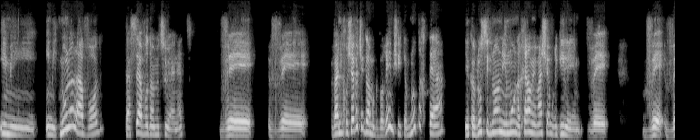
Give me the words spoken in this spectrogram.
אם, היא, אם ייתנו לה לעבוד, תעשה עבודה מצוינת, ו, ו, ואני חושבת שגם הגברים שהתאמנו תחתיה יקבלו סגנון אימון אחר ממה שהם רגילים, ו, ו, ו,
